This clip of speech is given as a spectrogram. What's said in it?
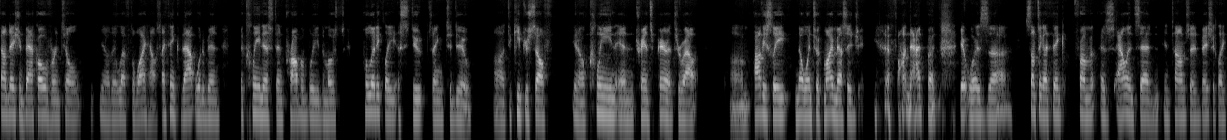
foundation back over until you know they left the White House. I think that would have been the cleanest and probably the most politically astute thing to do uh, to keep yourself, you know, clean and transparent throughout. Um, obviously, no one took my message on that, but it was uh, something I think from, as Alan said and Tom said, basically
